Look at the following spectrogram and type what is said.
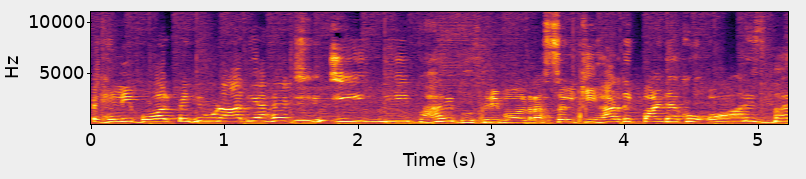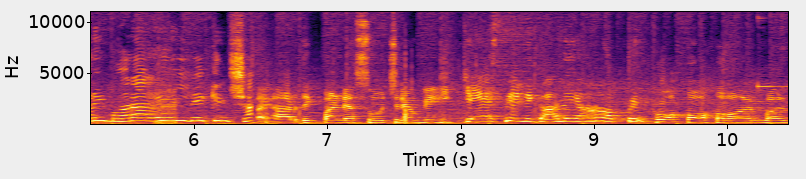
पहली बॉल पे ही उड़ा दिया है। इजी भाई। दूसरी बॉल रसल की। हार्दिक पांड्या को और इस बार ही मारा है, लेकिन भाई, हार्दिक पांड्या सोच रहे होंगे कि कैसे निकाले यहाँ पे। और बस,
